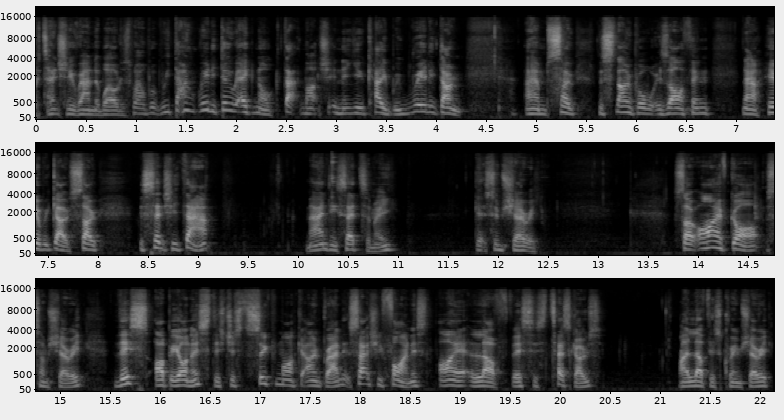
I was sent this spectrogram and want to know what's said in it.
potentially around the world as well, but we don't really do eggnog that much in the UK. We really don't. Um, so the snowball is our thing. Now here we go. So essentially that, Mandy said to me, get some sherry. So I've got some sherry. This, I'll be honest, is just supermarket owned brand. It's actually finest. I love this. It's Tesco's. I love this cream sherry.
